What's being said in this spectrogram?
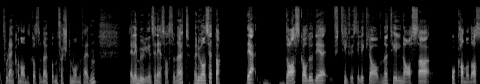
Jeg tror det er en kanadisk astronaut på den første måneferden. Eller muligens en ESA-astronaut. Men uansett, da. Det, da skal jo det tilfredsstille kravene til NASA og Canadas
